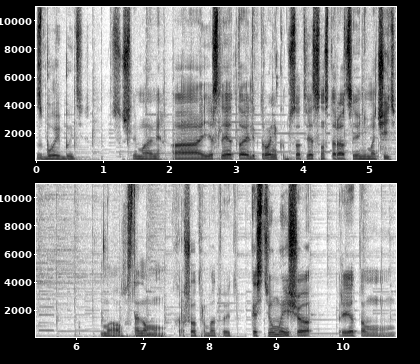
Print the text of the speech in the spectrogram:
сбои быть со шлемами. А если это электроника, то, соответственно, стараться ее не мочить. Но в остальном хорошо отрабатывает. Костюмы еще при этом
